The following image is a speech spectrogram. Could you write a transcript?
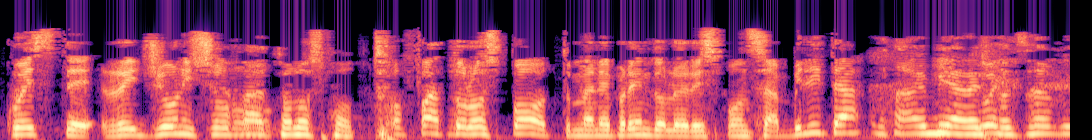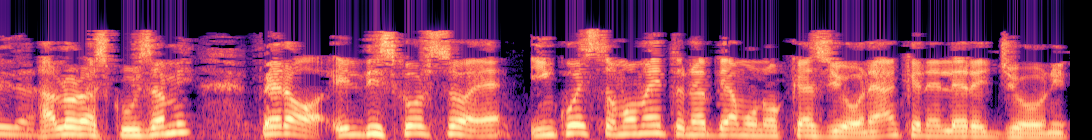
queste regioni sono... fatto lo spot. Ho fatto lo spot, me ne prendo le responsabilità. Ah, è mia responsabilità. Allora scusami, però il discorso è, in questo momento noi abbiamo un'occasione, anche nelle regioni,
